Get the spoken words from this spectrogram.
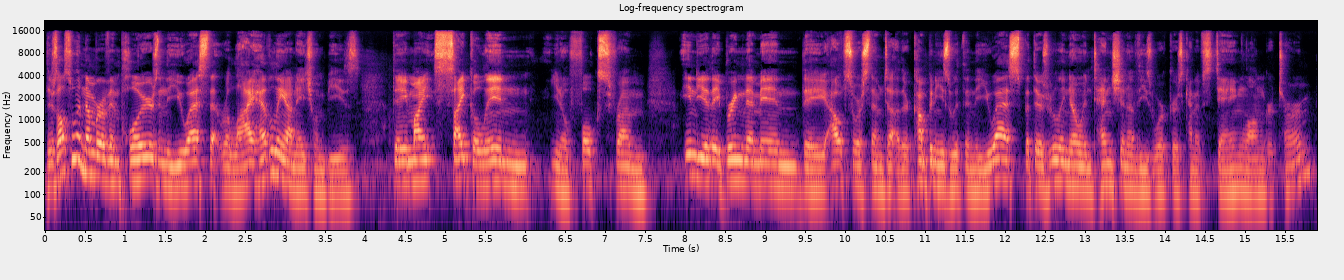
There's also a number of employers in the US that rely heavily on H 1Bs. They might cycle in, you know, folks from India, they bring them in, they outsource them to other companies within the US, but there's really no intention of these workers kind of staying longer term.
